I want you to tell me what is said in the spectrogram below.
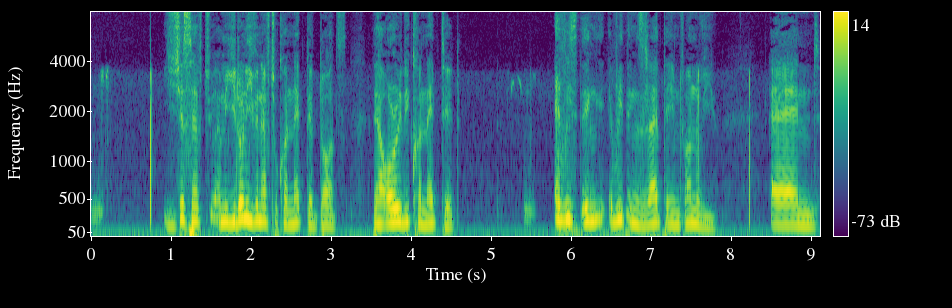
you just have to. I mean, you don't even have to connect the dots; they are already connected. Everything, everything is right there in front of you, and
